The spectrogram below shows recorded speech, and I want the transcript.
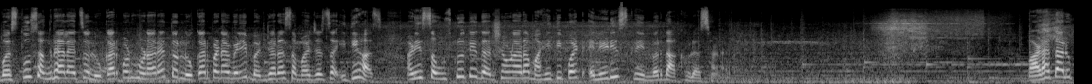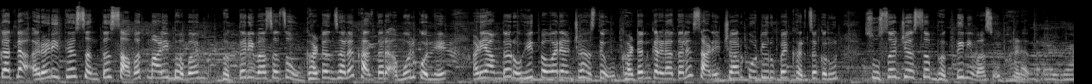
वस्तू संग्रहालयाचं लोकार्पण होणार आहे. तर लोकार्पणावेळी बंजारा समाजाचा इतिहास आणि संस्कृती दर्शवणारा माहितीपट एलईडी स्क्रीनवर दाखवला जाणार आहे. माढा तालुक्यातल्या अरड इथे संत सावतमाळी भवन भक्तनिवासाचं उद्घाटन झालं. खासदार अमोल कोल्हे आणि आमदार रोहित पवार यांच्या हस्ते उद्घाटन करण्यात आले. साडेचार कोटी रुपये खर्च करून सुसज्ज असं भक्तिनिवास उभारण्यात आलं.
